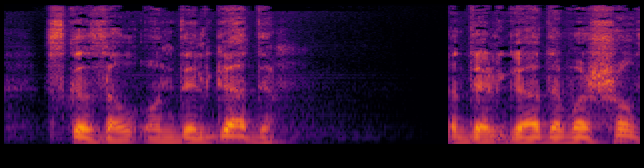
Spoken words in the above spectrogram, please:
— сказал он Дельгадо. Дельгадо вошел.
